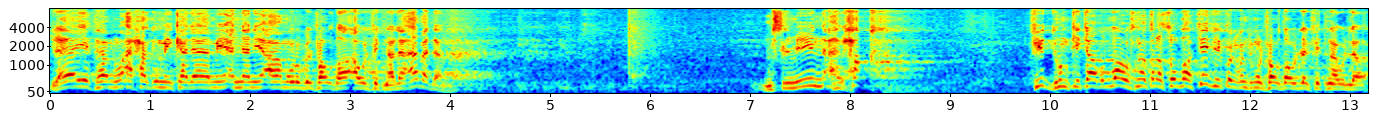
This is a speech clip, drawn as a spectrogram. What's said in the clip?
لا يفهم أحد من كلامي أنني آمر بالفوضى أو الفتنة لا أبدا. المسلمين أهل حق. في يدهم كتاب الله وسنة رسول الله كيف يكون عندهم الفوضى ولا الفتنة ولا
